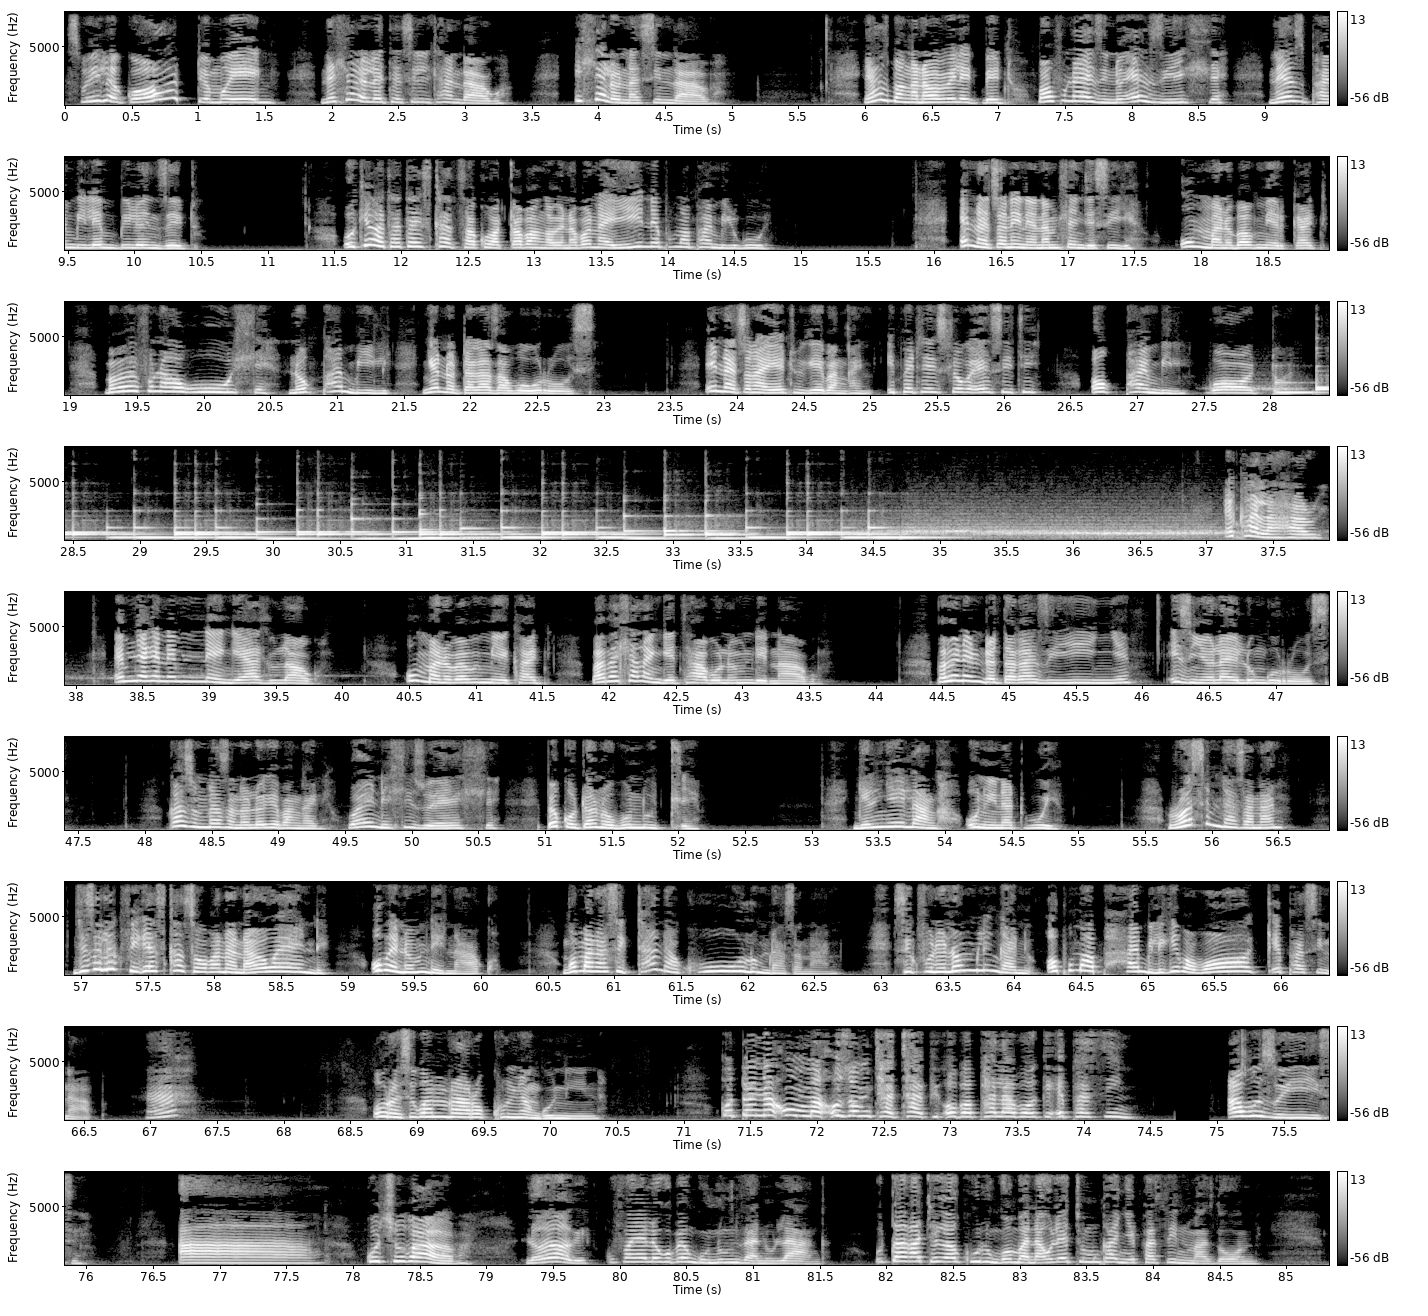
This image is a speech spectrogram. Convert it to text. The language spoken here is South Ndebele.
sibuyile kodwa emoyeni nehlelo lethu esilithandako ihlelo nasindaba yazi bangana ababeleti bethu bafuna izinto ezihle neziphambili empilweni zethu ukhe wathatha isikhathi sakho wacabanga wena bona yini ephuma phambili kuwe enatshaneni yanamhlanje sike umma nobabumerikati babefuna okuhle nokuphambili ngendodakazabo urosi indatshana yethu-ke bangani iphethe isihloko esithi okuphambili kodwa ekalahari eminyakeni eminingi eyadlulako umma nobabimyekhadi babehlala ngethabo nomndenabo babe nendodakazi yinye izinyo layo lungurosi kazi umntazana loke bangani wayenehliziyo ehle begodwa nobuntu tle ngelinye ilanga unina athi kuye rosi mntazanami njisele kufika isikhathi sokubana nawe wende ube nomndeni akho ngombana sikuthanda khulu mntazanami sikufunela umlingani ophuma phambili kiba boke ephasinapha huh? urosi kwamraro okukhulunywa ngunina kodwana uma uzomthathaphi obaphala boke ephasini abuzuyise a kutsho ubaba loyo-ke kufanele kube ngunumzana ulanga uqakatheke kakhulu ngombana uletha umkhanye ephasini mazombe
